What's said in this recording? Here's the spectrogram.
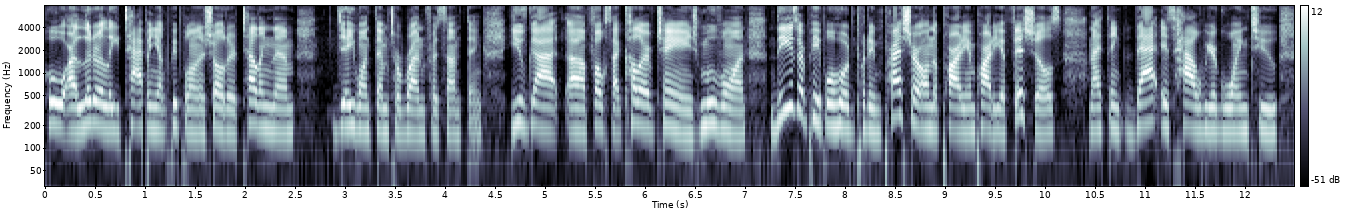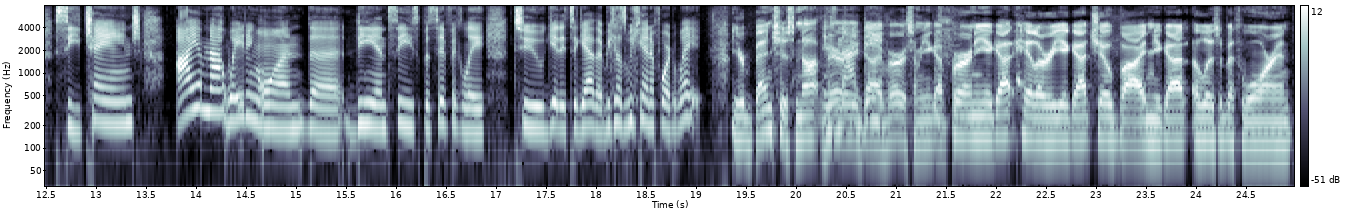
who are literally tapping young people on the shoulder, telling them they want them to run for something. You've got uh, folks like Color of Change, Move On. These are people who are putting pressure on the party and party officials. And I think that is how we're going to see change. I am not waiting on the DNC specifically to get it together because we can't afford to wait. Your bench is not It's very not diverse. I mean, you got Bernie, you got Hillary, you got Joe Biden, you got Elizabeth Warren.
